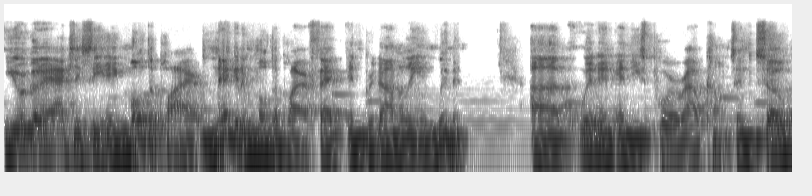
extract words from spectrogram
you're going to actually see a multiplier, negative multiplier effect in predominantly in women uh, in, in these poorer outcomes. And so,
